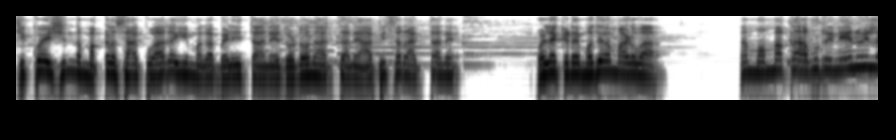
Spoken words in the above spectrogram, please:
ಚಿಕ್ಕ ವಯಸ್ಸಿಂದ ಮಕ್ಕಳು ಸಾಕುವಾಗ ಈ ಮಗ ಬೆಳೀತಾನೆ ದೊಡ್ಡವನ ಆಗ್ತಾನೆ ಆಫೀಸರ್ ಆಗ್ತಾನೆ. ಒಳ್ಳೆ ಕಡೆ ಮದುವೆ ಮಾಡುವ. ನಮ್ಮ ಮೊಮ್ಮಕ್ಳು ಆಗ್ಬಿಟ್ರೆ ಇನ್ನೇನು ಇಲ್ಲ.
